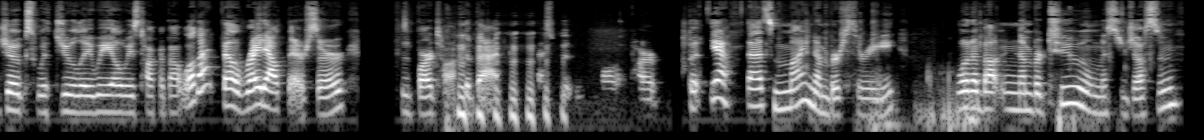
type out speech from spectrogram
jokes with Julie. We always talk about, well, that fell right out there, sir. Because Bartok, the bat, that's falling apart. But yeah, that's my number three. What about number two, Mr. Justin?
